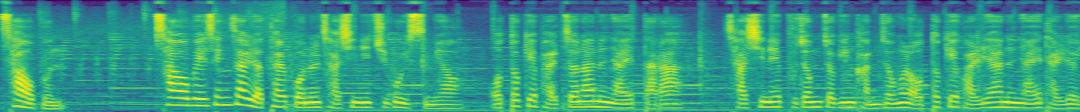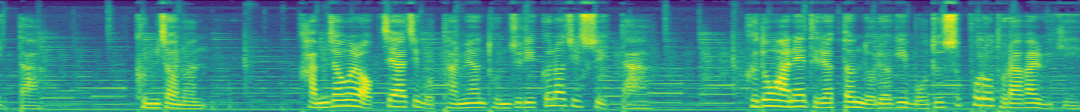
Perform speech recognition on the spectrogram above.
사업운 사업의 생살 여탈권을 자신이 쥐고 있으며 어떻게 발전하느냐에 따라 자신의 부정적인 감정을 어떻게 관리하느냐에 달려 있다. 금전운 감정을 억제하지 못하면 돈줄이 끊어질 수 있다. 그동안에 들였던 노력이 모두 수포로 돌아갈 위기.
